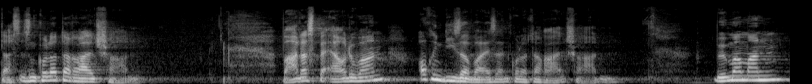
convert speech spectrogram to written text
Das ist ein Kollateralschaden. War das bei Erdogan auch in dieser Weise ein Kollateralschaden? Böhmermann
